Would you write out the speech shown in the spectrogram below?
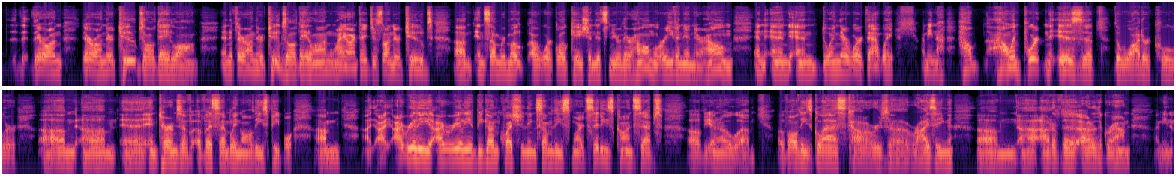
They're on they're on their tubes all day long. And if they're on their tubes all day long, why aren't they just on their tubes um, in some remote uh, work location that's near their home or even in their home and and and doing their work that way? I mean, how how important is the the water cooler um, um, uh, in terms of, of assembling all these people? Um, I, I, I really I really have begun questioning some of these smart cities concepts of you know um, of all these glass towers uh, rising um, uh, out of the out of the ground. I mean,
